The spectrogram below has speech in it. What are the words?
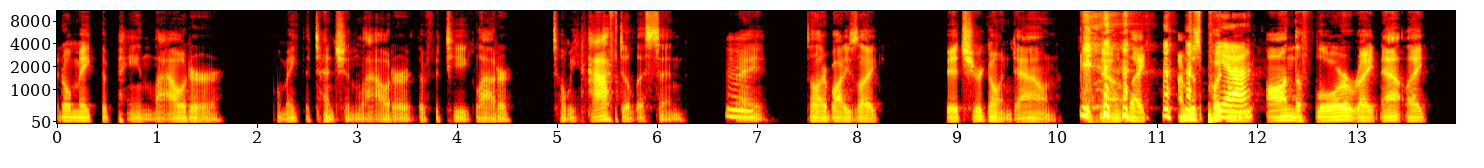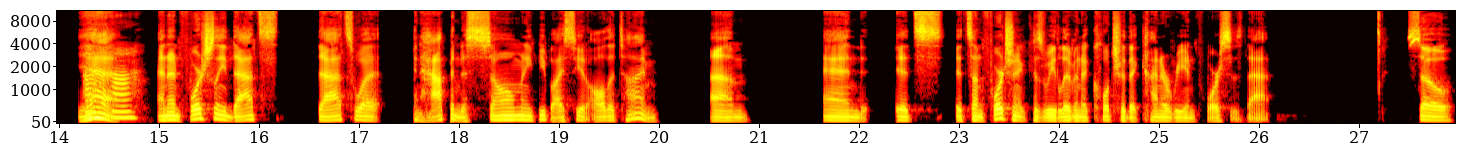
It'll make the pain louder will make the tension louder the fatigue louder until we have to listen mm. right until our body's like bitch you're going down you know, like I'm just putting yeah. you on the floor right now. Like, yeah. Uh-huh. And unfortunately, that's that's what can happen to so many people. I see it all the time. Um, and it's it's unfortunate because we live in a culture that kind of reinforces that. So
